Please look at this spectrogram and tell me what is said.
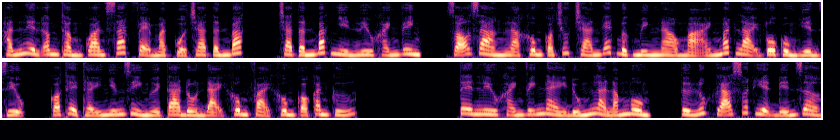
hắn liền âm thầm quan sát vẻ mặt của cha Tấn Bắc, cha Tấn Bắc nhìn Lưu Khánh Vinh, rõ ràng là không có chút chán ghét bực mình nào mà ánh mắt lại vô cùng hiền dịu, có thể thấy những gì người ta đồn đại không phải không có căn cứ. Tên Lưu Khánh Vĩnh này đúng là lắm mồm, từ lúc gã xuất hiện đến giờ,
